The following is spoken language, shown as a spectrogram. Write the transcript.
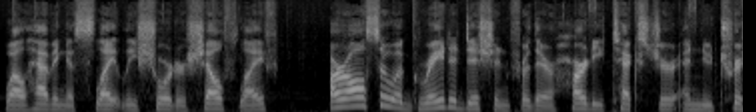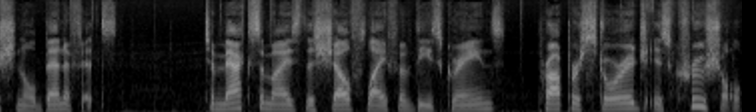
while having a slightly shorter shelf life, are also a great addition for their hearty texture and nutritional benefits. To maximize the shelf life of these grains, proper storage is crucial.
